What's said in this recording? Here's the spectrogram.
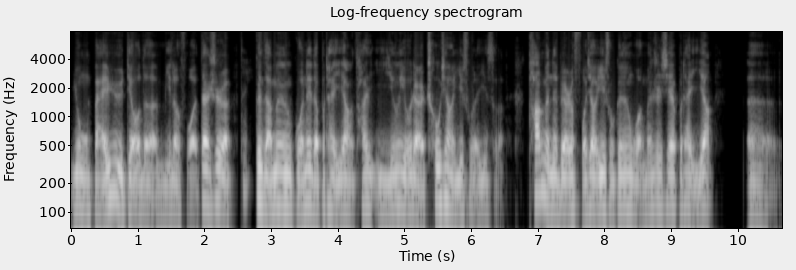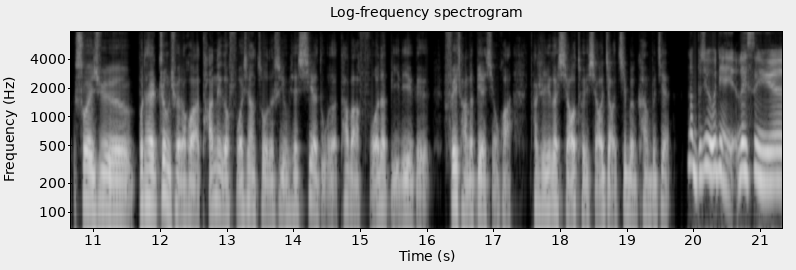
用白玉雕的弥勒佛，但是跟咱们国内的不太一样，它已经有点抽象艺术的意思了。他们那边的佛教艺术跟我们这些不太一样。呃，说一句不太正确的话，他那个佛像做的是有些亵渎的，他把佛的比例给非常的变形化，他是一个小腿小脚基本看不见，那不就有点类似于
